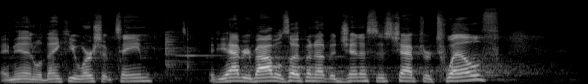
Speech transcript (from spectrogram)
Amen. Well, thank you, worship team. If you have your Bibles, open up to Genesis chapter 12.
